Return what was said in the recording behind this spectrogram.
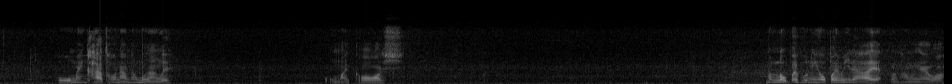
ำโอ้แม่งขาดท่อน้ำทั้งเมืองเลย โอ้ my gosh มันลบไปพวกนี้ออกไปไม่ได้อะมันทำยังไงวะ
